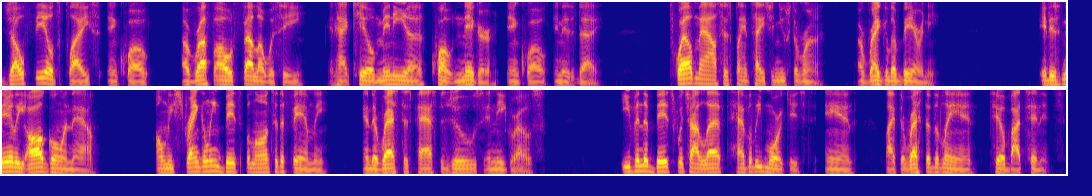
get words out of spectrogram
Joe Fields place, end quote. A rough old fellow was he, and had killed many a quote nigger, end quote, in his day. Twelve miles his plantation used to run, a regular barony. It is nearly all gone now. Only strangling bits belong to the family, and the rest has passed to Jews and Negroes even the bits which I left heavily mortgaged and, like the rest of the land, tilled by tenants.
